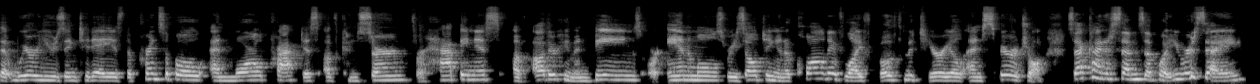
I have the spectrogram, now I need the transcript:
that we're using today is the principle and moral practice of concern for happiness of other human beings or animals, resulting in a quality of life, both material and spiritual. So that kind of sums up what you were saying.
